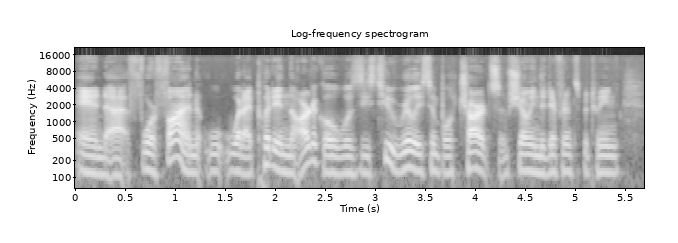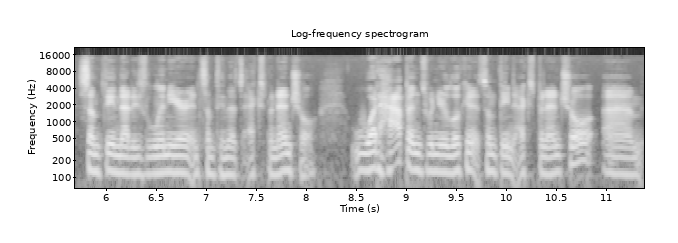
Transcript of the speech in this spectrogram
And uh, for fun, w- what I put in the article was these two really simple charts of showing the difference between something that is linear and something that's exponential. What happens when you're looking at something exponential? Um,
